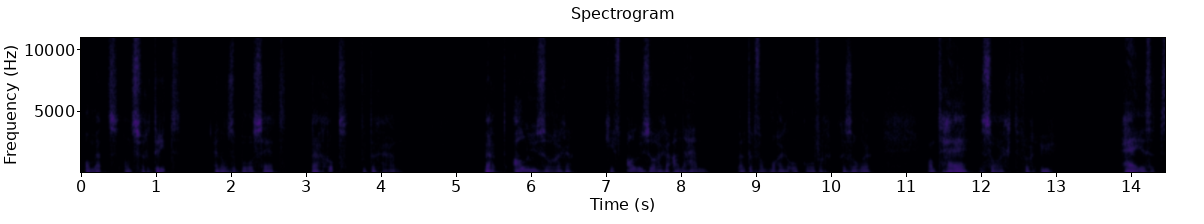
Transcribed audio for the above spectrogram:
om met ons verdriet en onze boosheid naar God toe te gaan. Werpt al uw zorgen, geef al uw zorgen aan Hem. We hebben het er vanmorgen ook over gezongen. Want Hij zorgt voor u. Hij is het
